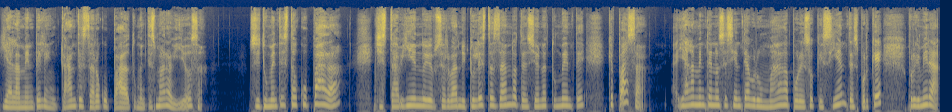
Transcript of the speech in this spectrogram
Y a la mente le encanta estar ocupada, tu mente es maravillosa. Si tu mente está ocupada y está viendo y observando y tú le estás dando atención a tu mente, ¿qué pasa? Ya la mente no se siente abrumada por eso que sientes. ¿Por qué? Porque mira,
